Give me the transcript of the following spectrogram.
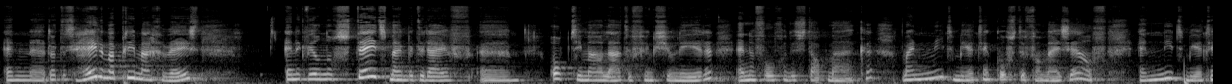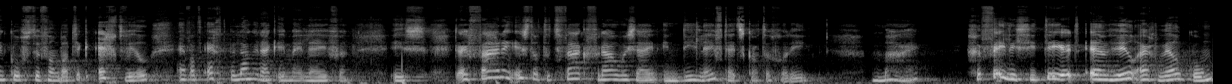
en uh, dat is helemaal prima geweest. En ik wil nog steeds mijn bedrijf uh, optimaal laten functioneren en een volgende stap maken, maar niet meer ten koste van mijzelf en niet meer ten koste van wat ik echt wil en wat echt belangrijk in mijn leven is. De ervaring is dat het vaak vrouwen zijn in die leeftijdscategorie. Maar Gefeliciteerd en heel erg welkom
